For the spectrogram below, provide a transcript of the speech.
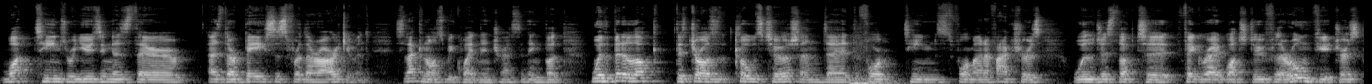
what teams were using as their as their basis for their argument. So that can also be quite an interesting thing. But with a bit of luck, this draws close to it, and uh, the four teams, four manufacturers, will just look to figure out what to do for their own futures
